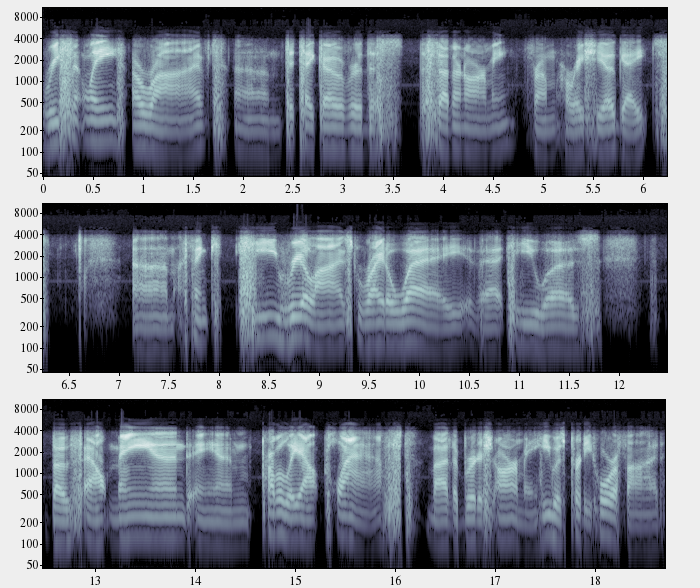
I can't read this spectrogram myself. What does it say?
recently arrived um, to take over this, the Southern Army from Horatio Gates. Um, I think he realized right away that he was both outmanned and probably outclassed by the British Army. He was pretty horrified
